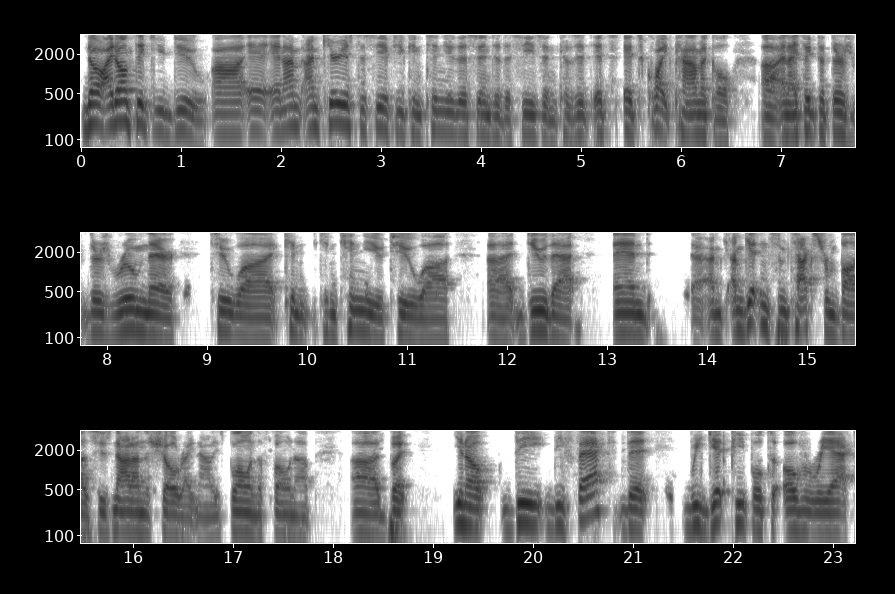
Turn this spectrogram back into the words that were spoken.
No, I don't think you do. Uh, and, and, I'm I'm curious to see if you continue this into the season because it, it's it's quite comical, uh, and I think that there's there's room there to uh, can continue to uh, uh, do that. And I'm I'm getting some text from Buzz, who's not on the show right now. He's blowing the phone up, uh, but you know the the fact that we get people to overreact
